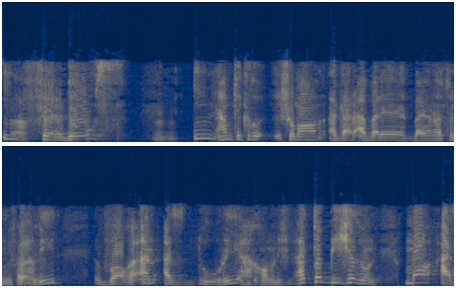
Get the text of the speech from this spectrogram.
این فردوس. این همونطور که شما در اول بیاناتون میفرمودید واقعا از دوره هخامنشی. حتی بیش از اون ما از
